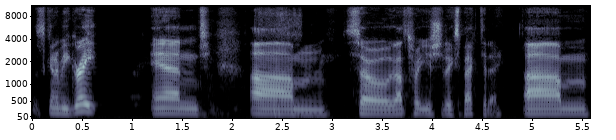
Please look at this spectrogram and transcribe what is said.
It's going to be great. And um, so that's what you should expect today. Um,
